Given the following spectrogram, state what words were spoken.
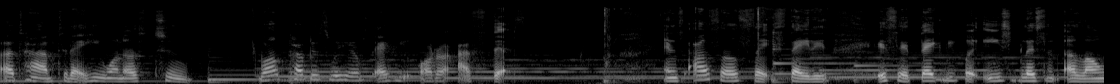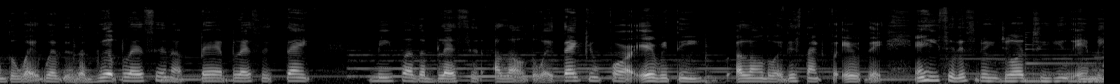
our time today. He wants us to walk purpose with Him as He order our steps. And it's also say, stated, it said, Thank me for each blessing along the way, whether it's a good blessing, a bad blessing. Thank me for the blessing along the way. Thank Him for everything along the way. Just thank you for everything. And He said, This brings joy to you and me.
